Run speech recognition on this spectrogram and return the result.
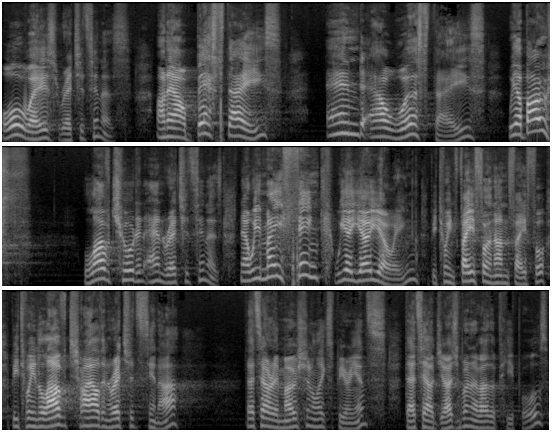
always wretched sinners. On our best days and our worst days, we are both loved children and wretched sinners. Now, we may think we are yo yoing between faithful and unfaithful, between loved child and wretched sinner. That's our emotional experience, that's our judgment of other people's.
